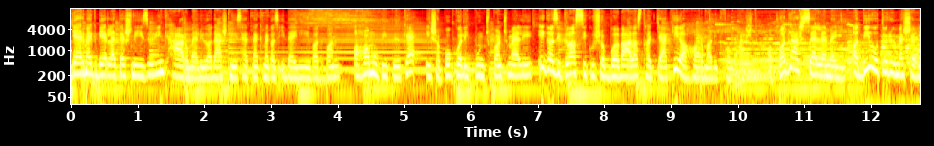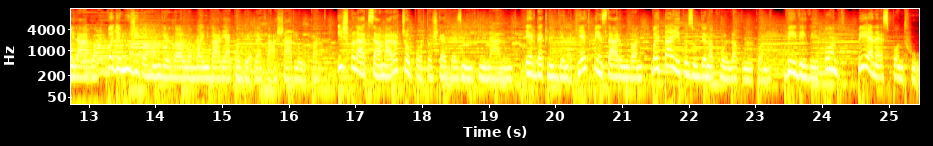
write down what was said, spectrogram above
Gyermekbérletes nézőink három előadást nézhetnek meg az idei évadban. A Hamupipőke és a Pokoli Puncspancs mellé igazi klasszikusokból választhatják ki a harmadik fogást. Padlás szellemei, a diótörő mesevilága vagy a muzsika hangja dallamai várják a bérletvásárlókat. Iskolák számára csoportos kedvezményt kínálunk. Érdeklődjenek jegypénztárunkban, vagy tájékozódjanak honlapunkon www.pns.hu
